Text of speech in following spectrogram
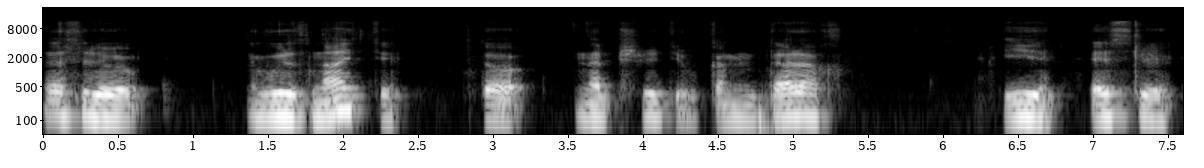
Если вы знаете, то напишите в комментариях и если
